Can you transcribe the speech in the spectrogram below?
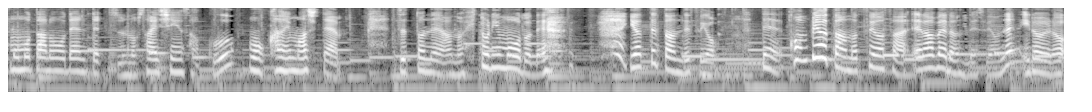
桃太郎電鉄の最新作を買いまして、ずっとね、あの、一人モードで やってたんですよ。で、コンピューターの強さ選べるんですよね、いろいろ。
